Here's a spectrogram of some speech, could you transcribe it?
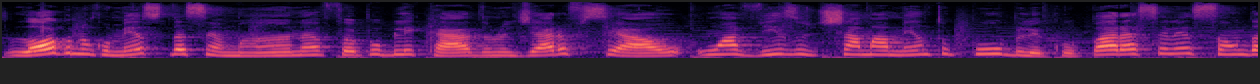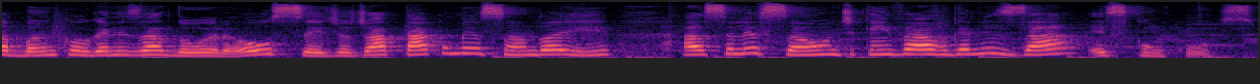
Logo no começo da semana, foi publicado no Diário Oficial um aviso de chamamento público para a seleção da banca organizadora, ou seja, já está começando aí a seleção de quem vai organizar esse concurso.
